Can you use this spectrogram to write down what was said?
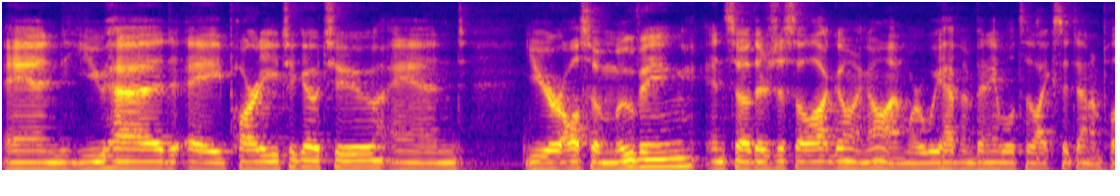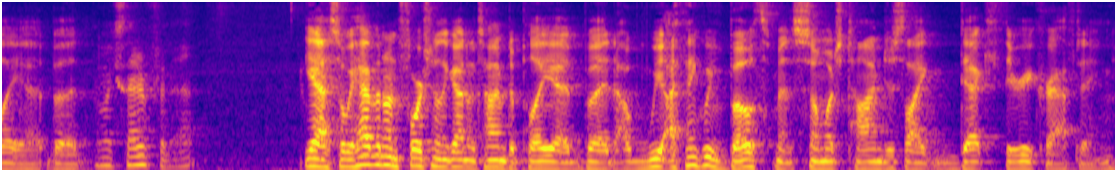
and you had a party to go to and you're also moving and so there's just a lot going on where we haven't been able to like sit down and play yet but I'm excited for that. Yeah so we haven't unfortunately gotten the time to play yet but uh, we i think we've both spent so much time just like deck theory crafting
